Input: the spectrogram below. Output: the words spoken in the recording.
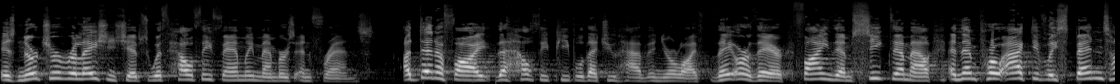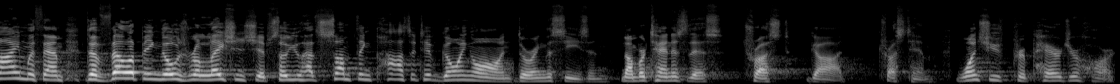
is nurture relationships with healthy family members and friends. Identify the healthy people that you have in your life. They are there. Find them, seek them out, and then proactively spend time with them, developing those relationships so you have something positive going on during the season. Number 10 is this trust God. Trust Him. Once you've prepared your heart,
